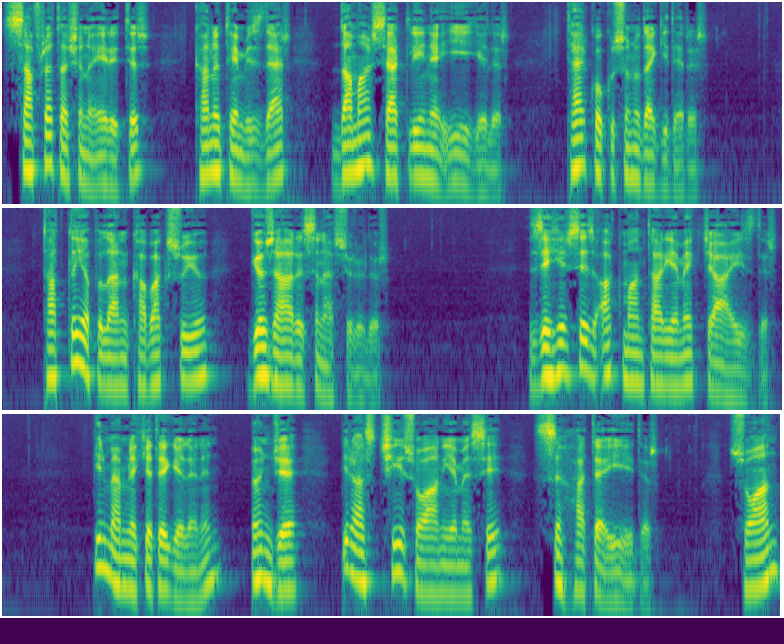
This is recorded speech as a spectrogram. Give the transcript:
safra taşını eritir, kanı temizler, damar sertliğine iyi gelir. Ter kokusunu da giderir. Tatlı yapılan kabak suyu göz ağrısına sürülür. Zehirsiz ak mantar yemek caizdir. Bir memlekete gelenin önce biraz çiğ soğan yemesi sıhhate iyidir. Soğan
